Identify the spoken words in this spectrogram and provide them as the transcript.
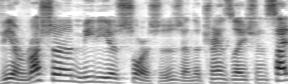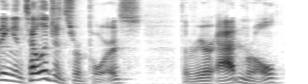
via Russia media sources and the translation citing intelligence reports. The Rear Admiral,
